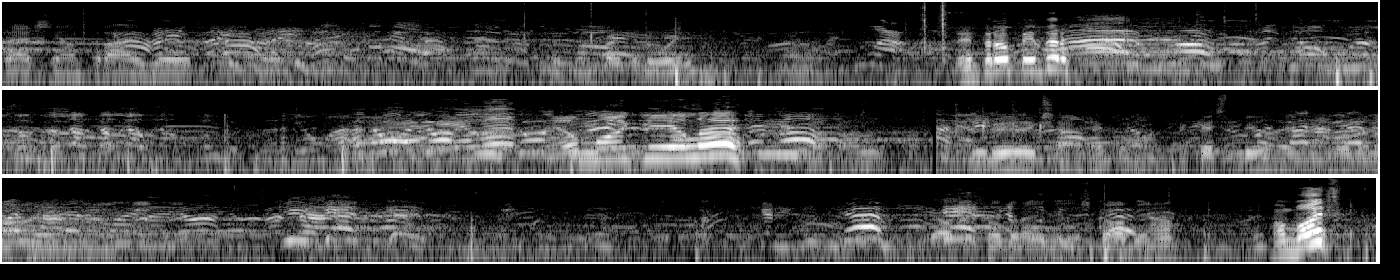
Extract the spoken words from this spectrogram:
Versie aan het draaien. Pak het door je. Rent erop, Peter. Heel mooi ik zo, hè? Ik heb speel en dan wordt Ja, dat valt er een in de aan.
